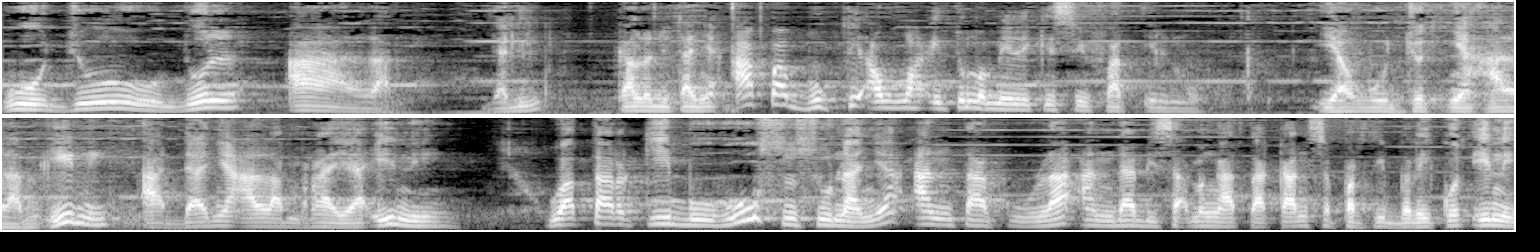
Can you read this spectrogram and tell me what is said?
wujudul alam. Jadi kalau ditanya apa bukti Allah itu memiliki sifat ilmu? Ya wujudnya alam ini, adanya alam raya ini. Watarkibuhu susunannya antakula Anda bisa mengatakan seperti berikut ini.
